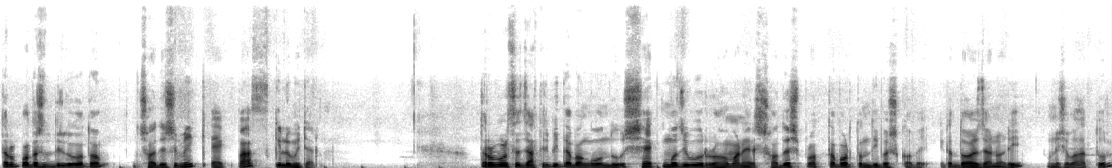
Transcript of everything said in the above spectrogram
তারপর পদ্মা সেতু দীর্ঘ কত ছয় দশমিক এক পাঁচ কিলোমিটার। তারপর বলছে জাতির পিতা বঙ্গবন্ধু শেখ মুজিবুর রহমানের স্বদেশ প্রত্যাবর্তন দিবস কবে? এটা দশ জানুয়ারি উনিশশো বাহাত্তর।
